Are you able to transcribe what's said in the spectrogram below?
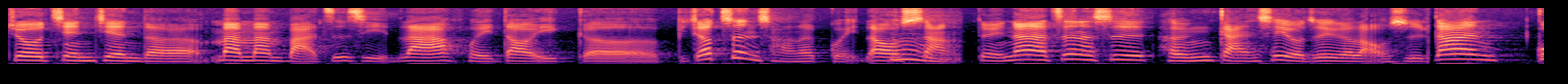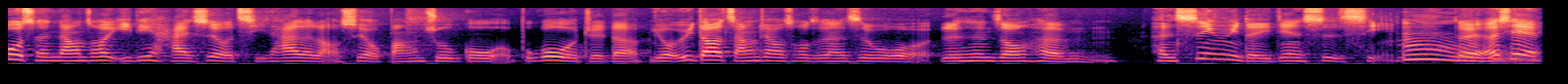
就渐渐的慢慢把自己拉回到一个比较正常的轨道上。对，那真的是很感谢有这个老师，当然过程当中一定还是有其他的老师有帮助过我，不过我觉得有遇到张教授真的是我人生中很很幸运的一件事情。嗯，对，而且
